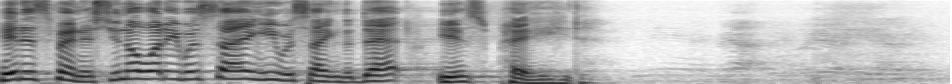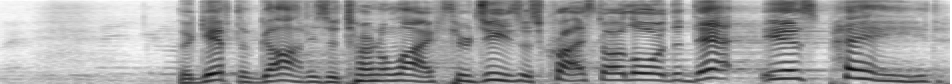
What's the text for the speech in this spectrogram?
It is finished, you know what he was saying? He was saying the debt is paid. The gift of God is eternal life through Jesus Christ our Lord. The debt is paid.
